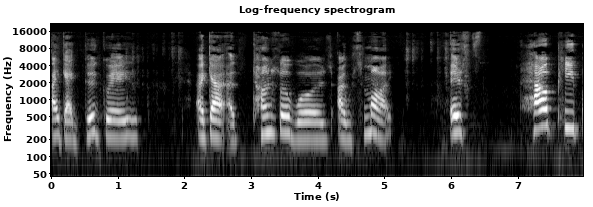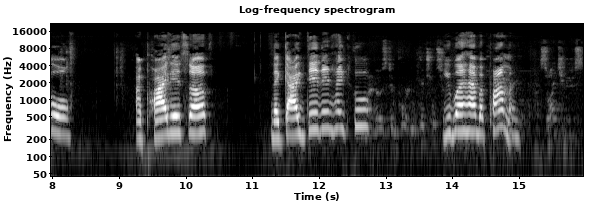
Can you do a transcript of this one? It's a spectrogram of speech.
I got good grades. I got a tons of awards, I was smart. It's how people apply themselves like I did in high school, most important kitchen you wouldn't have a problem. So I choose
